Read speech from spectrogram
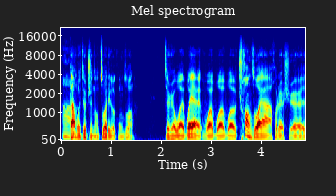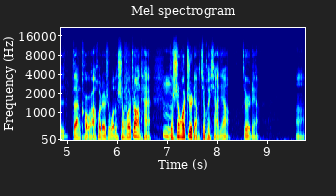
啊，但我就只能做这个工作了。就是我我也我我我创作呀，或者是单口啊，或者是我的生活状态，我的嗯生活质量就会下降，就是这样啊。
